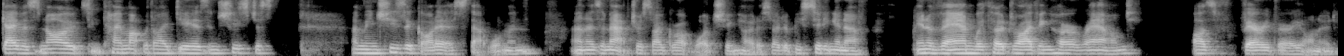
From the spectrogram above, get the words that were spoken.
gave us notes and came up with ideas. And she's just I mean, she's a goddess, that woman. And as an actress, I grew up watching her. So to be sitting in a in a van with her, driving her around, I was very, very honored.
